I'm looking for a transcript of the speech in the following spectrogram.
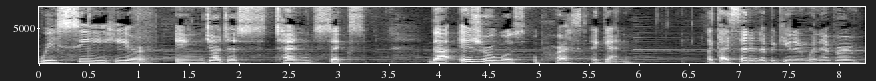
we see here in Judges 10 6 that Israel was oppressed again. Like I said in the beginning, whenever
